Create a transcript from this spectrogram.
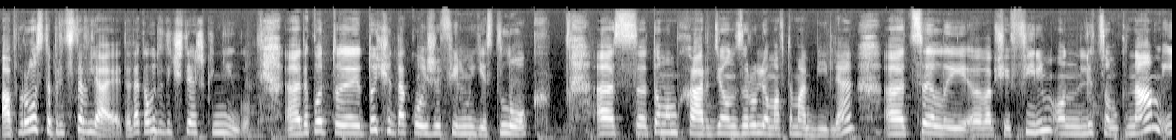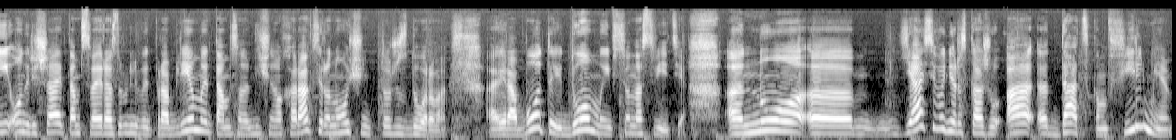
а просто представляя это, да, как будто ты читаешь книгу. Э, Так вот, точно такой же фильм есть «Лок» с Томом Харди, он за рулем автомобиля, целый вообще фильм, он лицом к нам, и он решает там свои, разруливает проблемы, там с личного характера, но очень тоже здорово. Э, И работа, и дом, и все на свете. Э, Но э, я сегодня расскажу о э, датском фильме,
